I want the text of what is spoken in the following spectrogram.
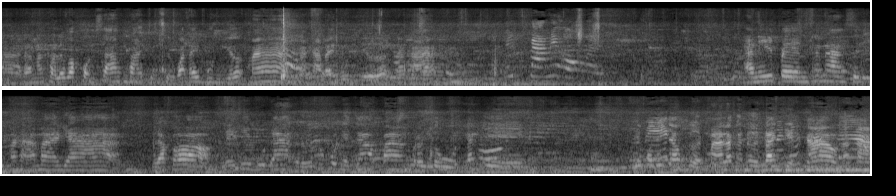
อ่าดังนั้นเขาเรียกว่าคนสร้างพระจึงถือว่าได้บุญเยอะมากนะคะได้บุญเยอะนะคะนี่ฟังนี่องค์ไหนอันนี้เป็นพระนางสิริมหามายา แล้วก็เลดี้บูดาหรือพระพุทธเจ้าปางประสูตินั่นเองที่พระพุทธเจ้าเกิดมาแล้วก็เดินได้เจ็ดเก้าวนะคะ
